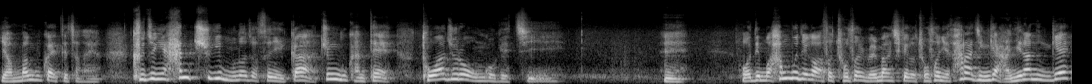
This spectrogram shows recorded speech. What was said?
연방국가였댔잖아요. 그 중에 한 축이 무너졌으니까 중국한테 도와주러 온 거겠지. 예. 어디 뭐 한무제가 와서 조선을 멸망시켜서 조선이 사라진 게 아니라는 게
